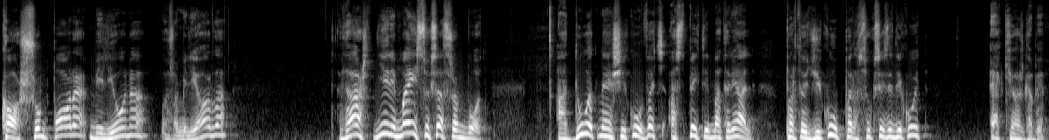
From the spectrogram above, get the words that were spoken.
Ka shumë pare, miliona ose miliarda dhe është njeri ma i suksesshëm në botë. A duhet me e shiku veç aspektin material për të gjyku për suksesin e dikujt? E kjo është gabim.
